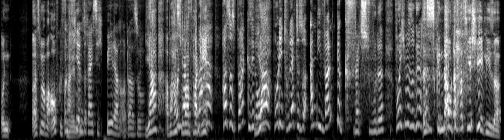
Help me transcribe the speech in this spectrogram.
Und was mir aber Und aufgefallen ist. 34 Bädern oder so. Ja, aber hast und du mal ein paar Ge hast du das Bad gesehen, Ja. wo die Toilette so an die Wand gequetscht wurde, wo ich mir so gedacht Das ist genau das, was hier steht, Lisa.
